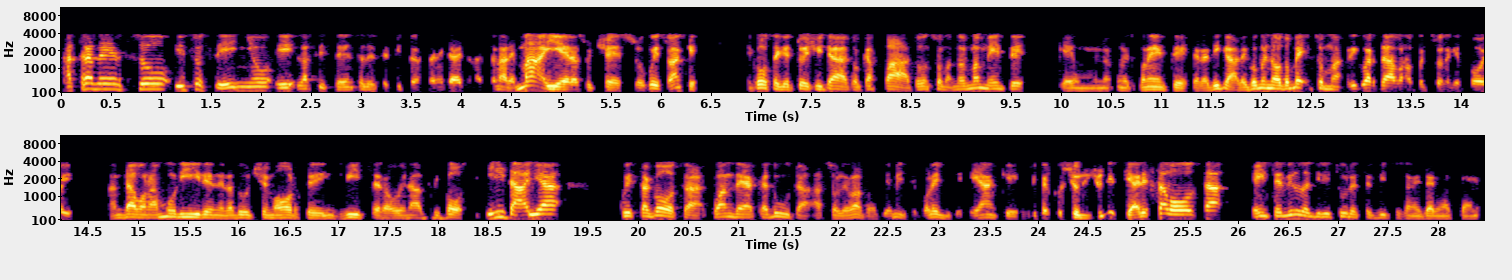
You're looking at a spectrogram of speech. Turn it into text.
attraverso il sostegno e l'assistenza del Servizio Sanitario Nazionale. Mai era successo questo, anche le cose che tu hai citato, Cappato, insomma, normalmente, che è un, un esponente radicale, come è noto, beh, insomma, riguardavano persone che poi andavano a morire nella dolce morte in Svizzera o in altri posti. In Italia questa cosa, quando è accaduta, ha sollevato ovviamente polemiche e anche ripercussioni giudiziarie. Stavolta è intervenuto addirittura il Servizio Sanitario Nazionale.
